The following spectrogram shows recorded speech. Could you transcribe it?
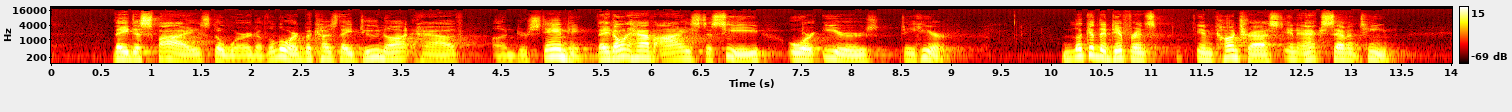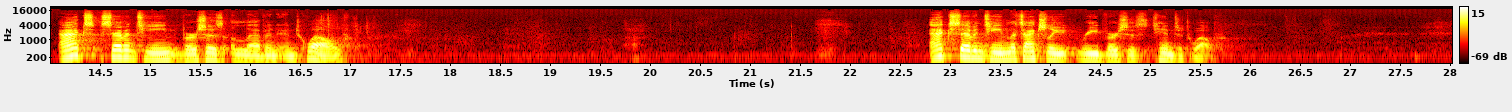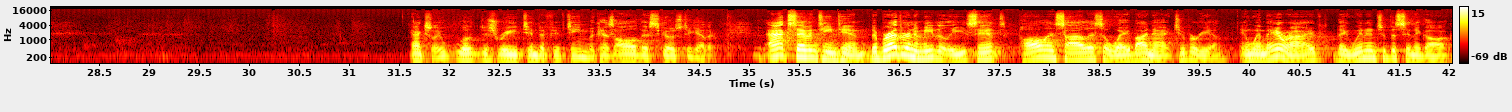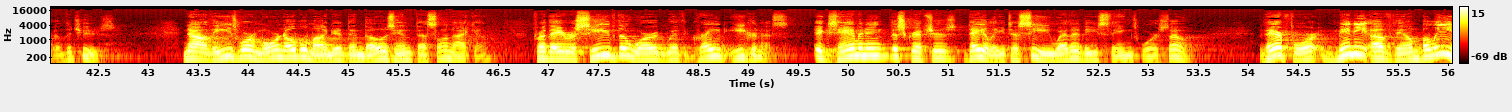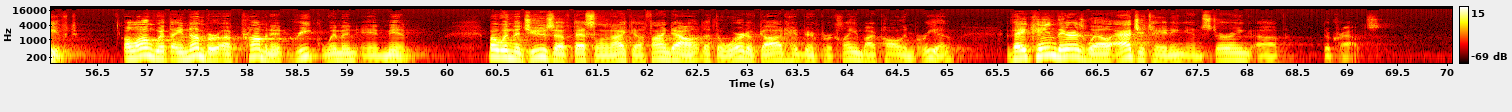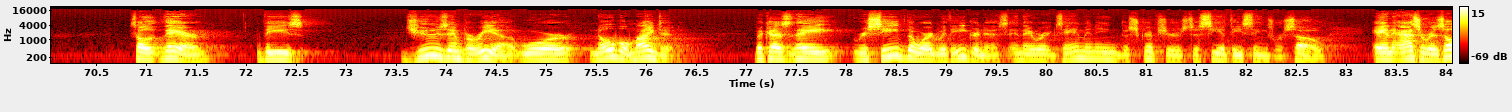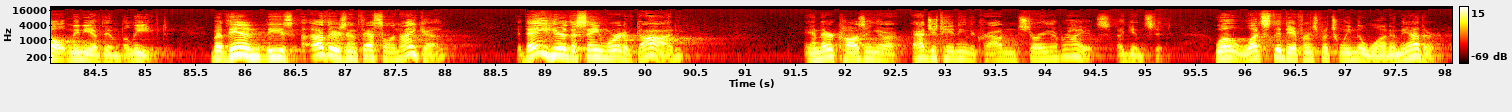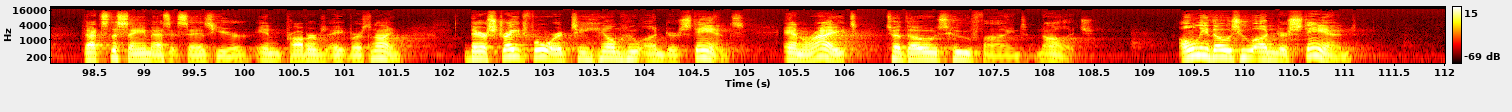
They despise the word of the Lord because they do not have understanding. They don't have eyes to see or ears to hear. Look at the difference in contrast in Acts 17. Acts 17, verses 11 and 12. Acts 17, let's actually read verses 10 to 12. Actually, we'll just read 10 to 15 because all this goes together. Acts 17:10 The brethren immediately sent Paul and Silas away by night to Berea, and when they arrived, they went into the synagogue of the Jews. Now these were more noble-minded than those in Thessalonica, for they received the word with great eagerness examining the scriptures daily to see whether these things were so. Therefore, many of them believed, along with a number of prominent Greek women and men. But when the Jews of Thessalonica find out that the word of God had been proclaimed by Paul in Berea, they came there as well, agitating and stirring up the crowds. So, there, these Jews in Berea were noble minded because they received the word with eagerness and they were examining the scriptures to see if these things were so. And as a result, many of them believed. But then these others in Thessalonica, they hear the same word of God and they're causing agitating the crowd and stirring up riots against it. Well, what's the difference between the one and the other? That's the same as it says here in Proverbs 8, verse 9. They're straightforward to him who understands, and right to those who find knowledge. Only those who understand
